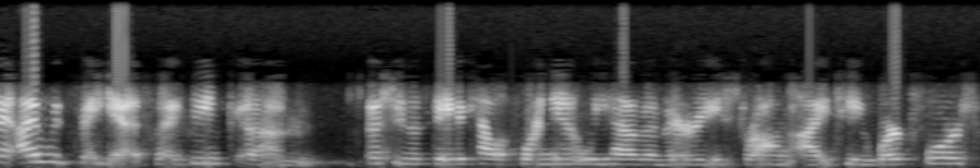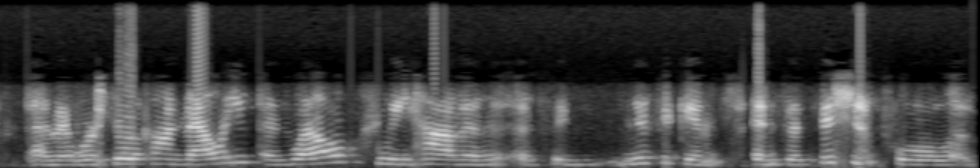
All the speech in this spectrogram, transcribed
I would say yes. I think um, especially in the state of California, we have a very strong IT workforce. I mean, we're Silicon Valley as well. We have a, a significant and sufficient pool of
